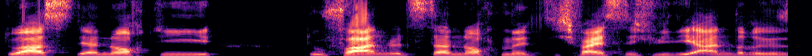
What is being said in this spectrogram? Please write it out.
du hast ja noch die, du verhandelst dann noch mit, ich weiß nicht, wie die andere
